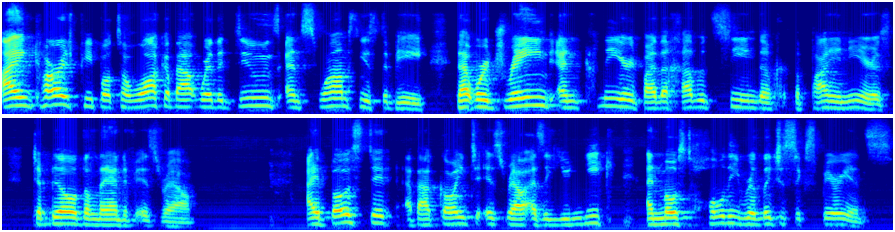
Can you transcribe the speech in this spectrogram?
I encourage people to walk about where the dunes and swamps used to be that were drained and cleared by the Chalutzim, the, the pioneers, to build the land of Israel. I boasted about going to Israel as a unique and most holy religious experience.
